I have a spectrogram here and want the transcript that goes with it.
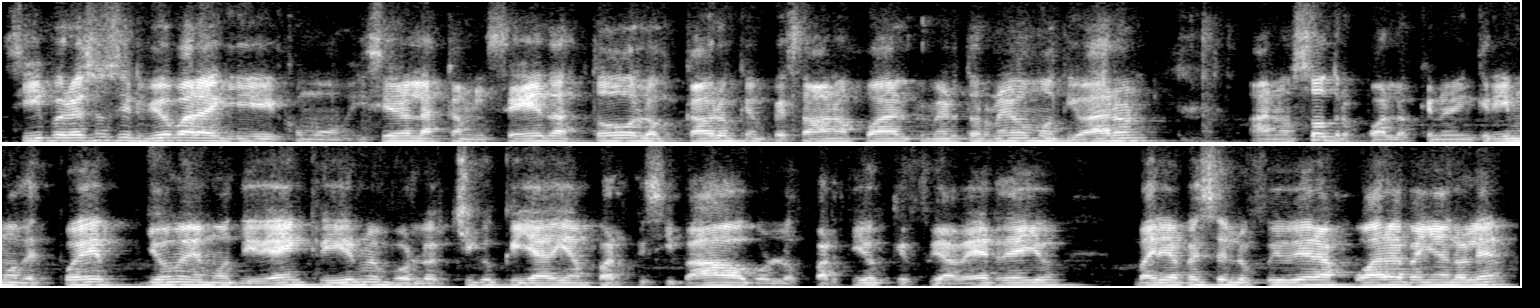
Sí, pero eso sirvió para que, como hicieran las camisetas, todos los cabros que empezaban a jugar el primer torneo motivaron a nosotros, por pues, los que nos inscribimos después. Yo me motivé a inscribirme por los chicos que ya habían participado, por los partidos que fui a ver de ellos. Varias veces los fui a ver a jugar a Peñalolén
